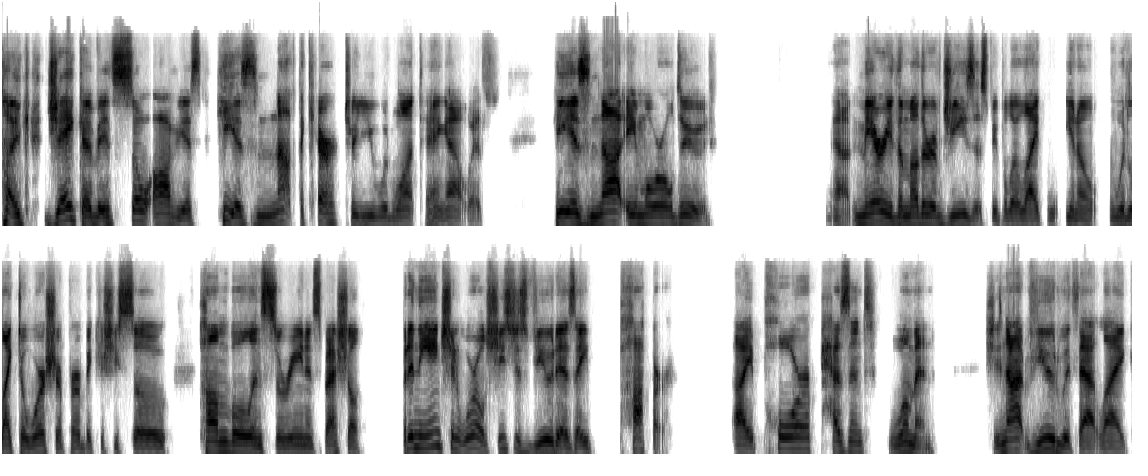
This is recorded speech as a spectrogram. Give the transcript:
Like Jacob, it's so obvious he is not the character you would want to hang out with. He is not a moral dude. Uh, Mary, the mother of Jesus, people are like, you know, would like to worship her because she's so humble and serene and special. But in the ancient world, she's just viewed as a pauper, a poor peasant woman. She's not viewed with that, like,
